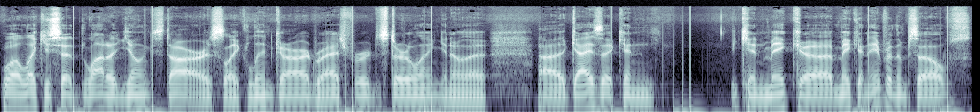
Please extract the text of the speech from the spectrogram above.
Well, like you said, a lot of young stars like Lingard, Rashford, Sterling. You know, uh, uh, guys that can can make uh, make a name for themselves.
